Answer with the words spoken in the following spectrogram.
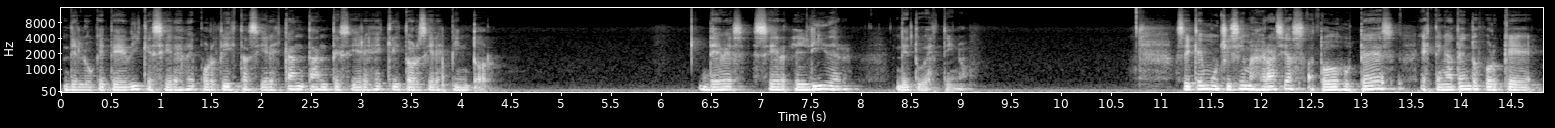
de lo que te dediques, si eres deportista, si eres cantante, si eres escritor, si eres pintor. Debes ser líder de tu destino. Así que muchísimas gracias a todos ustedes. Estén atentos porque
